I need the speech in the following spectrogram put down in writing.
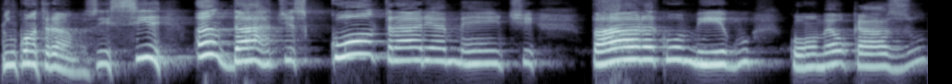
encontramos: e se andardes contrariamente para comigo, como é o caso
